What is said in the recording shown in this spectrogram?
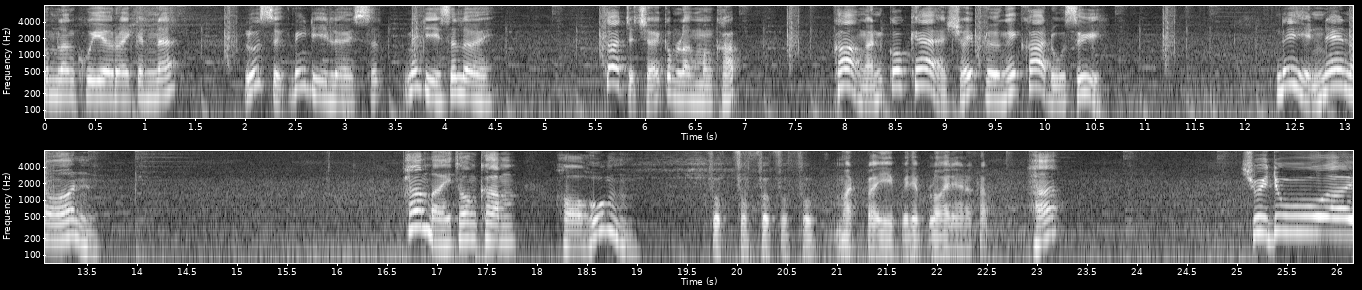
กำลังคุยอะไรกันนะ รู้สึกไม่ดีเลยไม่ดีซะเลย ถ้าจะใช้กำลังบังคับ ข้างั้นก็แค่ใช้เพลิงให้ข้าดูสิได้เห็นแน่นอน ผ้าไหมทองคำห่อหุ้มฟุบฟุบฟุบฟุบฟุบมัดไปไปเรียบร้อยแล้วนะครับ ฮะ ช่วยด้วย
